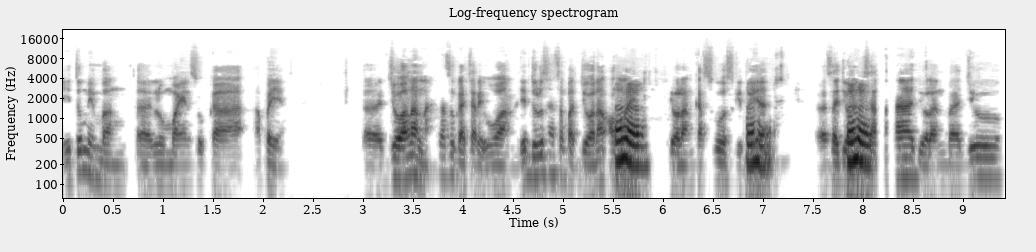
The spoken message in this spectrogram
itu memang eh, lumayan suka apa ya eh, jualan lah. Saya suka cari uang. Jadi dulu saya sempat jualan online, jualan kaskus gitu ya. Eh, saya jualan di sana, jualan baju.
